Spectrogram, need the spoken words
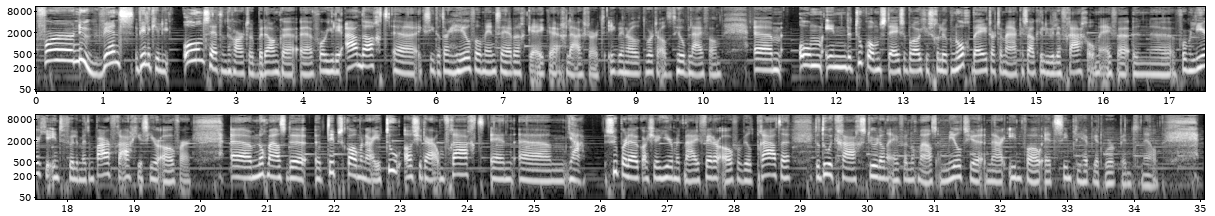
Voor nu wens, wil ik jullie ontzettend hartelijk bedanken uh, voor jullie aandacht. Uh, ik zie dat er heel veel mensen hebben gekeken en geluisterd. Ik ben er altijd, er altijd heel blij van. Um, om in de toekomst deze broodjesgeluk nog beter te maken, zou ik jullie willen vragen om even een uh, formuliertje in te vullen met een paar vraagjes hierover. Um, nogmaals, de uh, tips komen naar je toe als je daarom vraagt. En um, ja, superleuk als je hier met mij verder over wilt praten. Dat doe ik graag. Stuur dan even nogmaals een mailtje naar info@simplyhappyatwork.nl.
